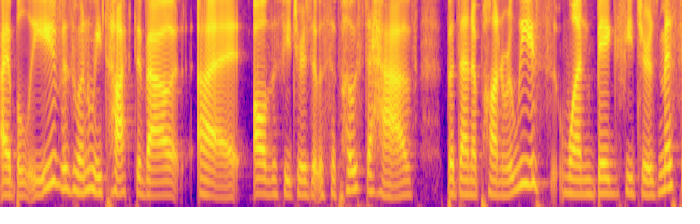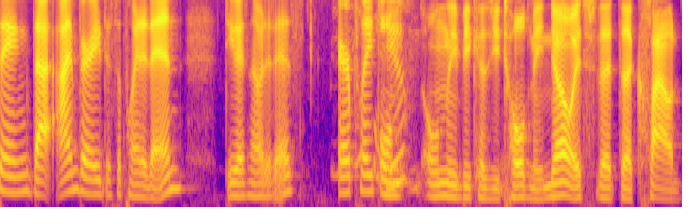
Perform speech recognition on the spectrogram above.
I believe, is when we talked about uh, all the features it was supposed to have. But then upon release, one big feature is missing that I'm very disappointed in. Do you guys know what it is? AirPlay 2? On- only because you told me. No, it's that the cloud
